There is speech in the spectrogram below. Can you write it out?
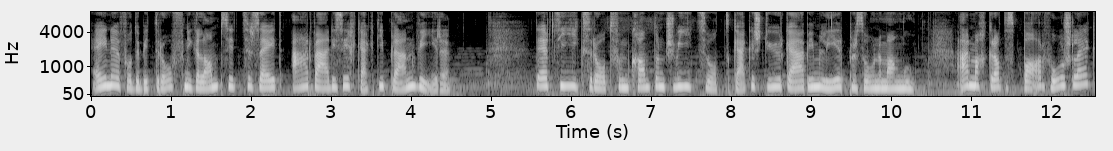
Einer der betroffenen Landbesitzer sagt, er werde sich gegen die Pläne wehren. Der Erziehungsrat vom Kanton Schweiz will Gegensteuer geben im Lehrpersonenmangel. Er macht gerade ein paar Vorschläge.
